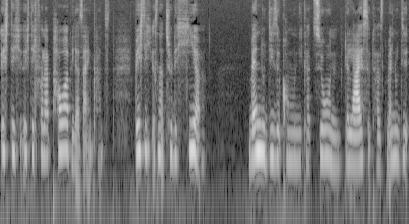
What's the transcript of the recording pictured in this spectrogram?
richtig, richtig voller Power wieder sein kannst. Wichtig ist natürlich hier, wenn du diese Kommunikation geleistet hast, wenn du die,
